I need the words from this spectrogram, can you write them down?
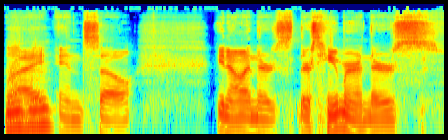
mm-hmm. right? And so you know and there's there's humor and there's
